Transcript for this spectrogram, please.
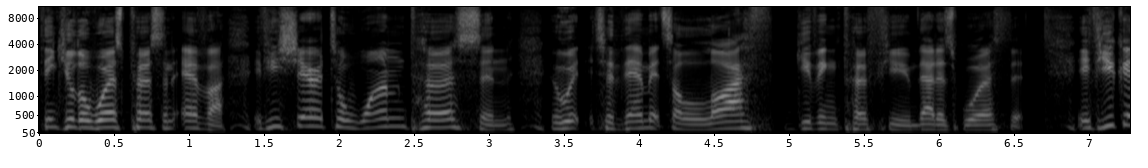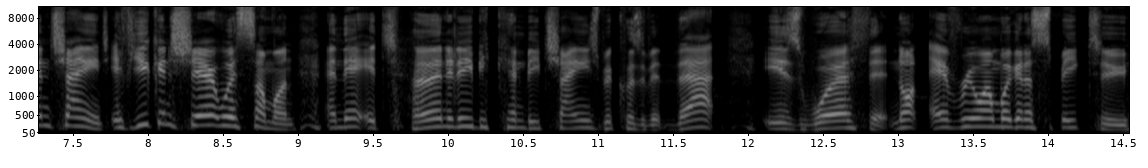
think you're the worst person ever, if you share it to one person, who to them it's a life giving perfume that is worth it. If you can change, if you can share it with someone and their eternity can be changed because of it, that is worth it. Not everyone we're going to speak to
